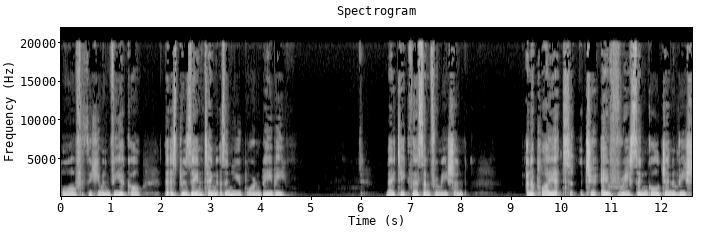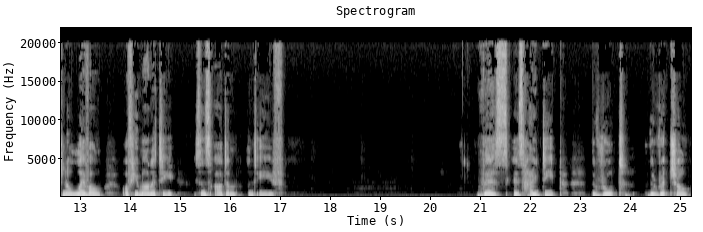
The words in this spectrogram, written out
of the human vehicle that is presenting as a newborn baby. Now take this information and apply it to every single generational level of humanity since Adam and Eve. This is how deep the rote, the ritual,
